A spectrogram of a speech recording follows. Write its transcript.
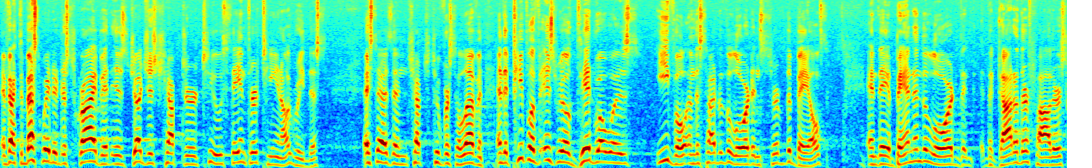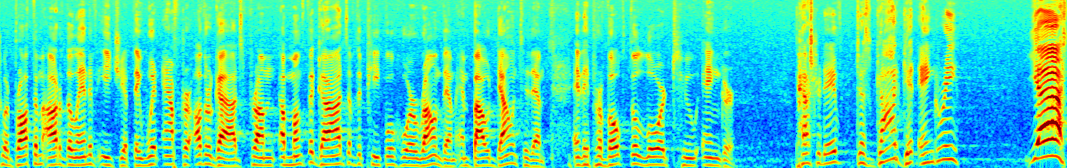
In fact, the best way to describe it is Judges chapter 2, stay in 13, I'll read this. It says in chapter 2, verse 11, And the people of Israel did what was evil in the sight of the Lord and served the Baals and they abandoned the Lord, the, the, God of their fathers, who had brought them out of the land of Egypt. They went after other gods from among the gods of the people who were around them and bowed down to them, and they provoked the Lord to anger. Pastor Dave, does God get angry? Yes.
